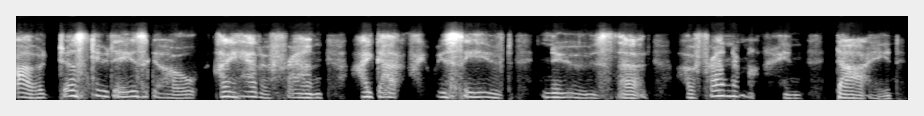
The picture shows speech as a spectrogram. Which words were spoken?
Uh, just two days ago, I had a friend, I got, I received news that a friend of mine died.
